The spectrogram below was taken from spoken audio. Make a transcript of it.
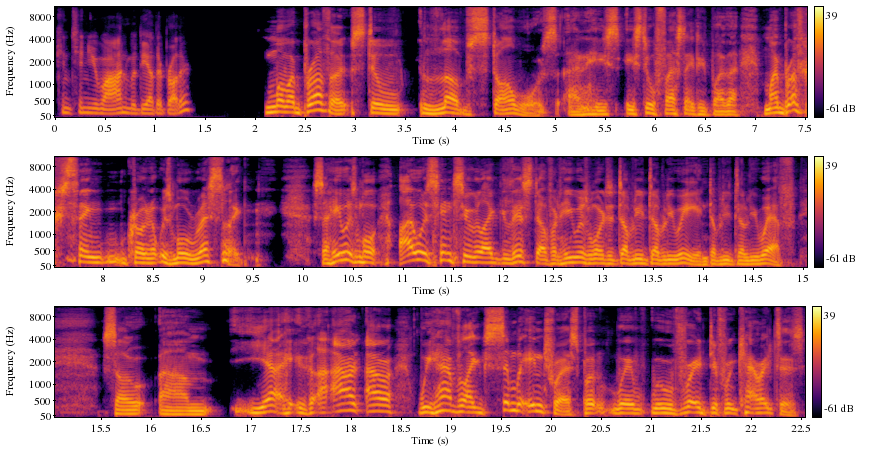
continue on with the other brother? Well, my brother still loves Star Wars, and he's he's still fascinated by that. My brother's thing growing up was more wrestling, so he was more. I was into like this stuff, and he was more into WWE and WWF. So um, yeah, our our we have like similar interests, but we're we're very different characters.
